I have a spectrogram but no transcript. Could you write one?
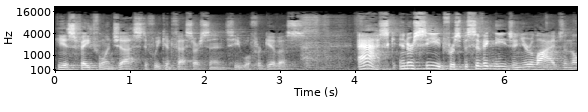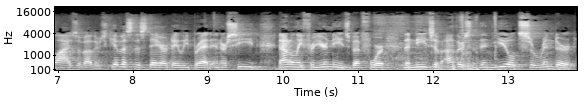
He is faithful and just. If we confess our sins, He will forgive us. Ask, intercede for specific needs in your lives and the lives of others. Give us this day our daily bread. Intercede not only for your needs, but for the needs of others, and then yield, surrender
